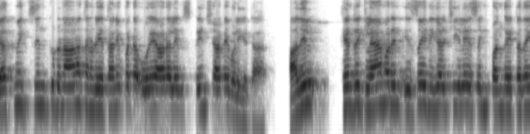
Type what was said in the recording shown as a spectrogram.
ஜக்மித் சிங்குடனான தன்னுடைய தனிப்பட்ட உரையாடலின் ஸ்கிரீன்ஷாட்டை வெளியிட்டார். அதில் கென்ரிக் கிளாமரின் இசை நிகழ்ச்சியிலே சிங் பங்கேற்றதை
